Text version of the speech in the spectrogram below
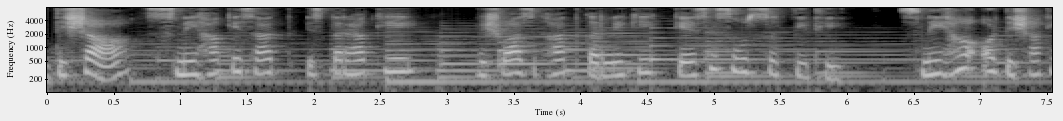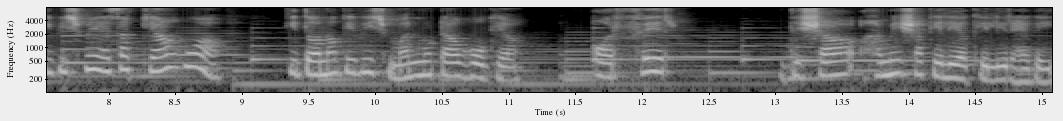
दिशा स्नेहा के साथ इस तरह की विश्वासघात करने की कैसे सोच सकती थी? स्नेहा और दिशा के बीच में ऐसा क्या हुआ कि दोनों के बीच मन मुटाव हो गया? और फिर दिशा हमेशा के लिए अकेली रह गई।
